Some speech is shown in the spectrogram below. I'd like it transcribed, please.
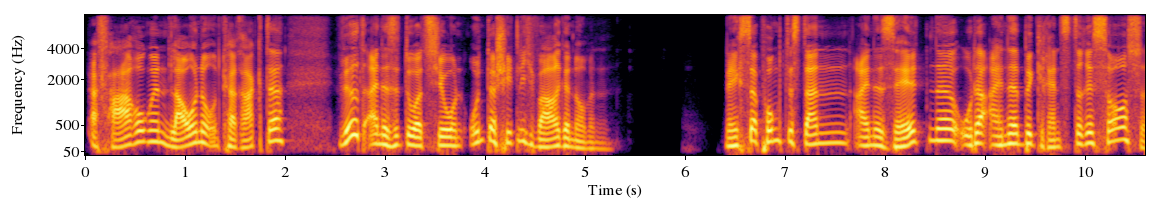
Erfahrungen, Laune und Charakter wird eine Situation unterschiedlich wahrgenommen. Nächster Punkt ist dann eine seltene oder eine begrenzte Ressource.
